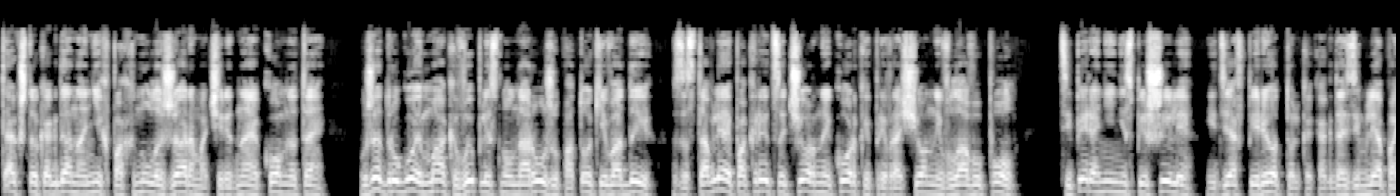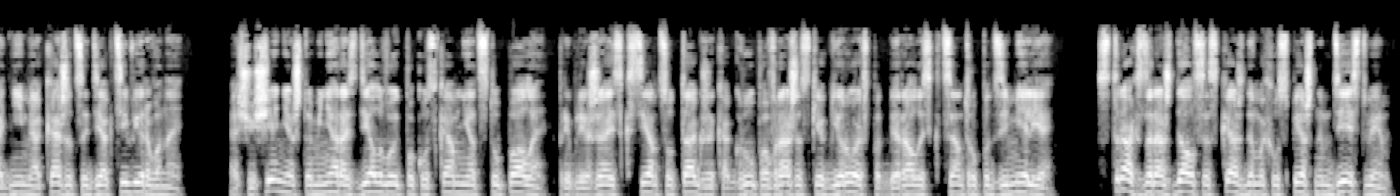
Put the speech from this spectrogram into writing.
Так что, когда на них пахнула жаром очередная комната, уже другой маг выплеснул наружу потоки воды, заставляя покрыться черной коркой, превращенной в лаву пол. Теперь они не спешили, идя вперед, только когда земля под ними окажется деактивированной. Ощущение, что меня разделывают по кускам, не отступало, приближаясь к сердцу так же, как группа вражеских героев подбиралась к центру подземелья. Страх зарождался с каждым их успешным действием,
